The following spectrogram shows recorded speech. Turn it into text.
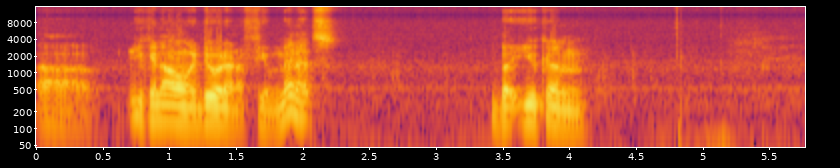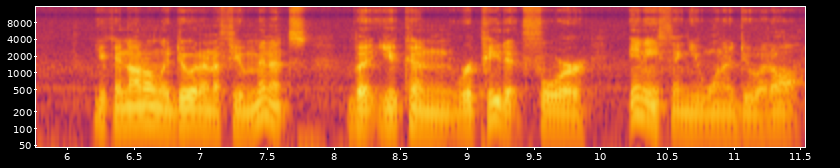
uh, you can not only do it in a few minutes, but you can you can not only do it in a few minutes, but you can repeat it for anything you want to do at all.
